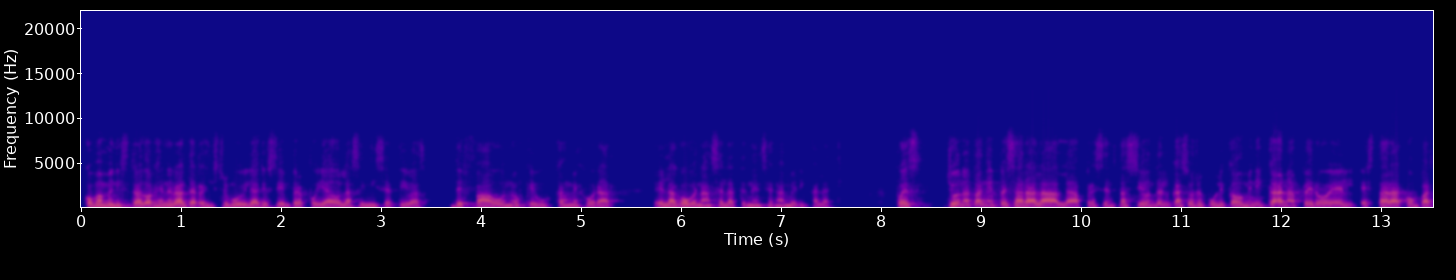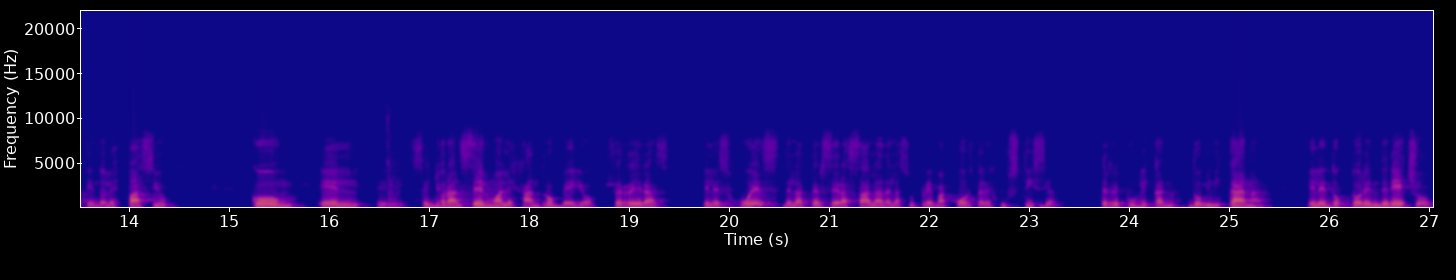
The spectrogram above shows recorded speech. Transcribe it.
como administrador general de registro inmobiliario, siempre ha apoyado las iniciativas de FAO, ¿no? Que buscan mejorar la gobernanza de la tenencia en América Latina. Pues Jonathan empezará la, presentación del caso República Dominicana, pero él estará compartiendo el espacio con el eh, señor Anselmo Alejandro Bello Ferreras, él es juez de la tercera sala de la Suprema Corte de Justicia de República Dominicana. Él es doctor en Derecho,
